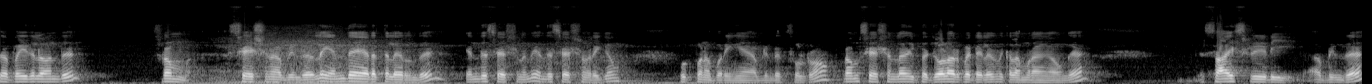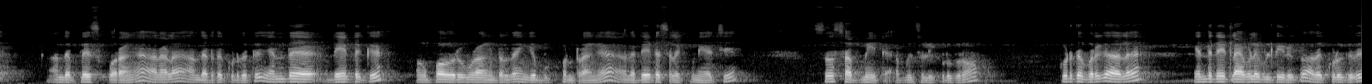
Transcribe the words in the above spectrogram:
ஸோ இப்போ இதில் வந்து ஃப்ரம் ஸ்டேஷன் அப்படின்றதுல எந்த இடத்துல இருந்து எந்த ஸ்டேஷன்லேருந்து எந்த ஸ்டேஷன் வரைக்கும் புக் பண்ண போகிறீங்க அப்படின்றது சொல்கிறோம் ஃப்ரம் ஸ்டேஷனில் இப்போ ஜோலார்பேட்டையிலேருந்து கிளம்புறாங்க அவங்க. சாய் ஸ்ரீடி அப்படின்ற அந்த பிளேஸ்க்கு போகிறாங்க அதனால் அந்த இடத்த கொடுத்துட்டு எந்த டேட்டுக்கு அவங்க போக விரும்புகிறாங்கன்றத இங்கே புக் பண்ணுறாங்க அந்த டேட்டை செலக்ட் பண்ணியாச்சு. ஸோ சப்மிட் அப்படின்னு சொல்லி கொடுக்குறோம். கொடுத்த பிறகு அதில் எந்த டேட்டில் அவைலபிலிட்டி இருக்கோ அதை கொடுக்குது.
